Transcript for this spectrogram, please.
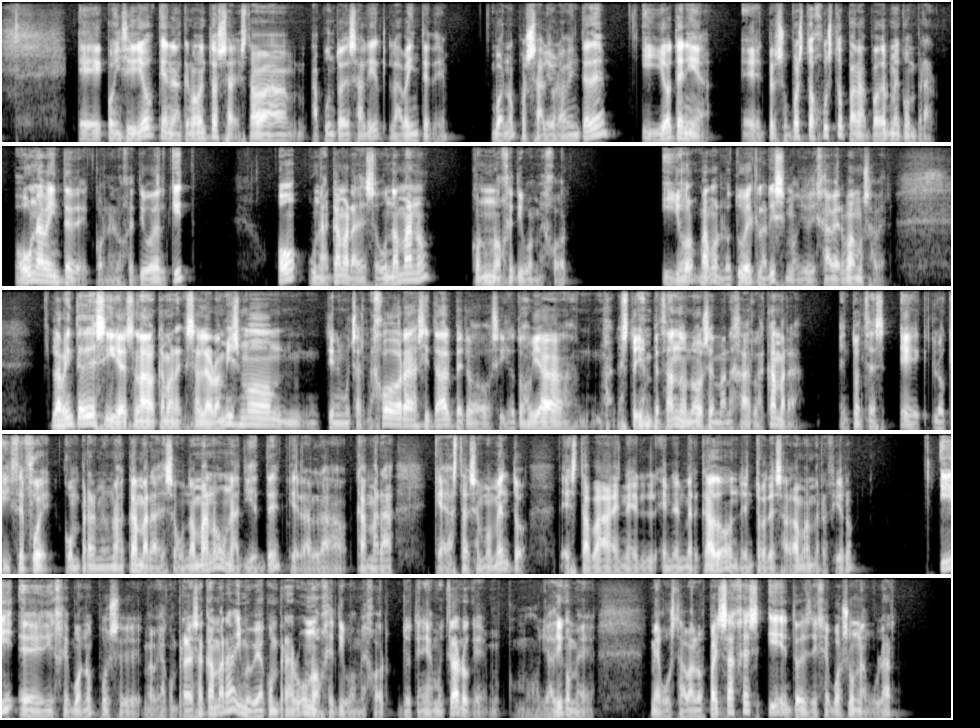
Eh, coincidió que en aquel momento estaba a punto de salir la 20D. Bueno, pues salió la 20D y yo tenía el presupuesto justo para poderme comprar o una 20D con el objetivo del kit o una cámara de segunda mano con un objetivo mejor. Y yo, vamos, lo tuve clarísimo. Yo dije, a ver, vamos a ver. La 20D sí es la cámara que sale ahora mismo, tiene muchas mejoras y tal, pero sí, yo todavía estoy empezando, no sé manejar la cámara. Entonces, eh, lo que hice fue comprarme una cámara de segunda mano, una 10D, que era la cámara que hasta ese momento estaba en el, en el mercado, dentro de esa gama me refiero. Y eh, dije, bueno, pues eh, me voy a comprar esa cámara y me voy a comprar un objetivo mejor. Yo tenía muy claro que, como ya digo, me, gustaban los paisajes y entonces dije, pues un angular.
